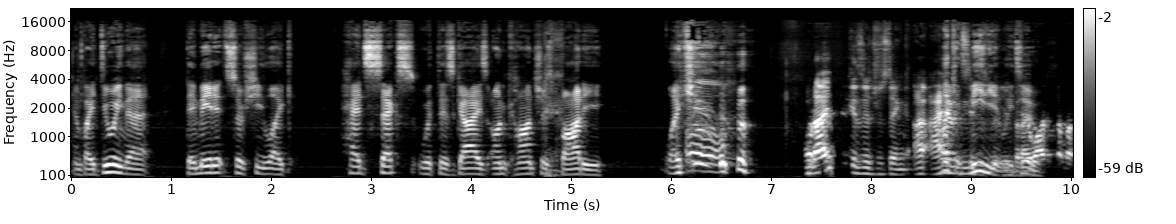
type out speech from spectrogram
and by doing that they made it so she like had sex with this guy's unconscious body like Oh. What I think is interesting, I, I Like, haven't immediately, movie, but I too. watched someone.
